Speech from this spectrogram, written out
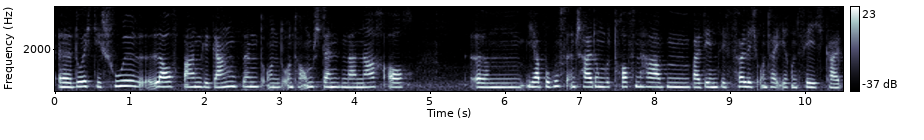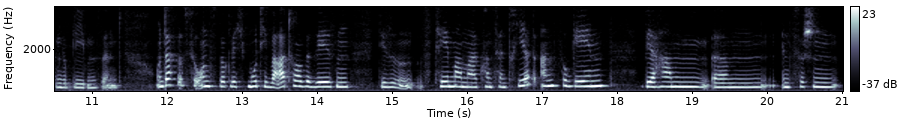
äh, durch die Schullaufbahn gegangen sind und unter Umständen danach auch ähm, ja, Berufsentscheidungen getroffen haben, bei denen sie völlig unter ihren Fähigkeiten geblieben sind. Und das ist für uns wirklich Motivator gewesen, dieses Thema mal konzentriert anzugehen. Wir haben ähm, inzwischen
